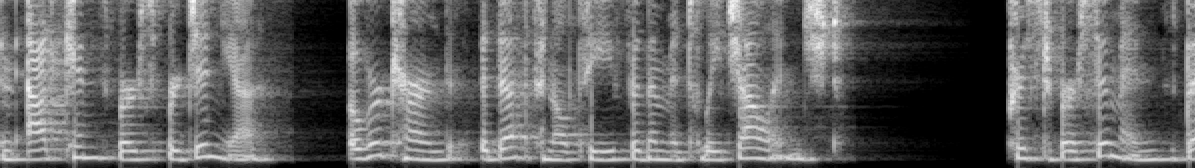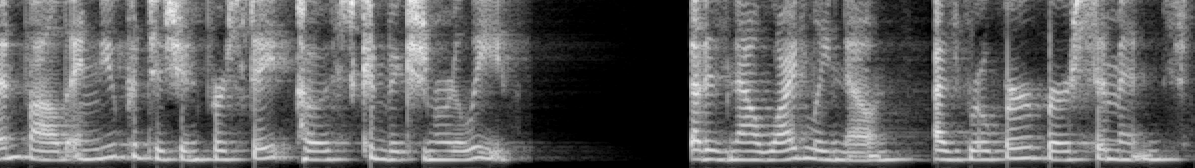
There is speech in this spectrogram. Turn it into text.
in Atkins v. Virginia overturned the death penalty for the mentally challenged. Christopher Simmons then filed a new petition for state post conviction relief that is now widely known as Roper v. Simmons,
